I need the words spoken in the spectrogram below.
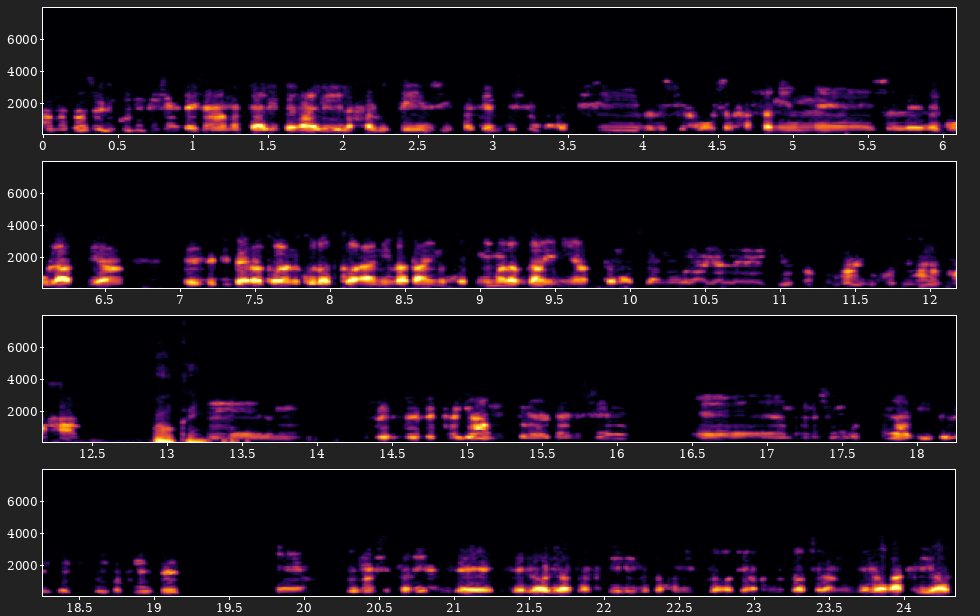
המצע של ליכוד מ-99 היה מצע ליברלי לחלוטין, שהתמקד בשוק חופשי ובשחרור של חסמים של רגולציה, וזה דיבר על כל הנקודות, אני ואתה היינו חותמים עליו, גם אם יהיה הסכמות שלנו אולי על גיוס החובה, היינו חותמים עליו מחר. אוקיי. וזה קיים, זאת אומרת, אנשים, אנשים רוצים להביא את זה לידי ביטוי בכנסת, ומה שצריך זה, זה לא להיות רק פעילים בתוך המסגרות של הקבוצות שלנו, זה לא רק להיות,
